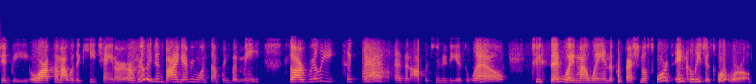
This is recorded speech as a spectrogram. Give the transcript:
should be or i come out with a keychain or, or really just buying everyone something but me so I really took that oh. as an opportunity as well to segue my way in the professional sports in collegiate sport world.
